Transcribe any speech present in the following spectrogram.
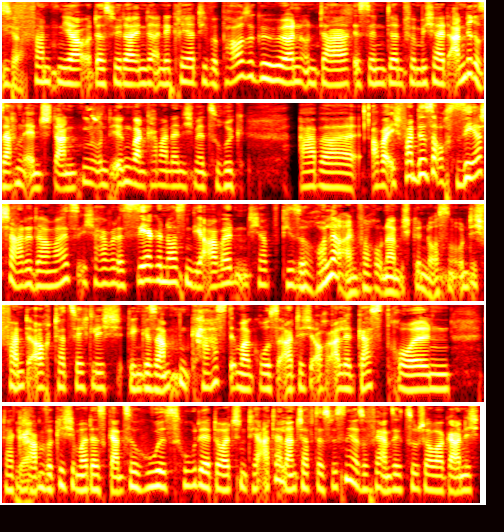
die ja- fanden ja, dass wir da in eine kreative Pause gehören und da sind dann für mich halt andere Sachen entstanden und irgendwann kann man da nicht mehr zurück. Aber, aber ich fand das auch sehr schade damals. Ich habe das sehr genossen, die Arbeit, und ich habe diese Rolle einfach unheimlich genossen. Und ich fand auch tatsächlich den gesamten Cast immer großartig, auch alle Gastrollen. Da Ja. kam wirklich immer das ganze Who is Who der deutschen Theaterlandschaft. Das wissen ja so Fernsehzuschauer gar nicht,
